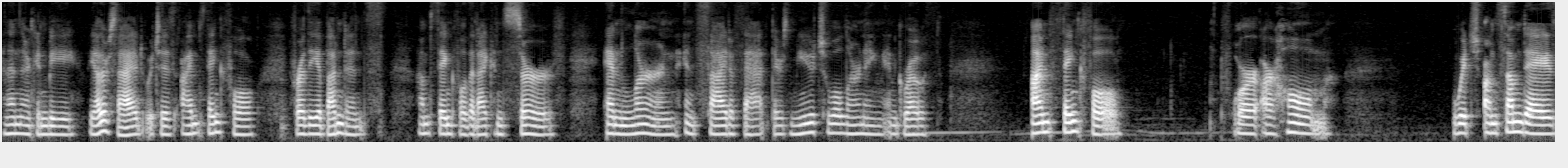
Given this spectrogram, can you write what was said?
And then there can be the other side, which is I'm thankful for the abundance. I'm thankful that I can serve and learn inside of that. There's mutual learning and growth. I'm thankful for our home, which on some days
